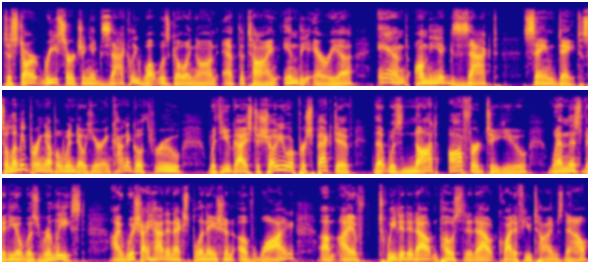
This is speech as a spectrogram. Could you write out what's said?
to start researching exactly what was going on at the time in the area and on the exact same date. So let me bring up a window here and kind of go through with you guys to show you a perspective that was not offered to you when this video was released. I wish I had an explanation of why. Um, I have tweeted it out and posted it out quite a few times now.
